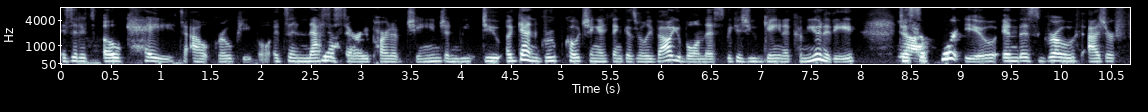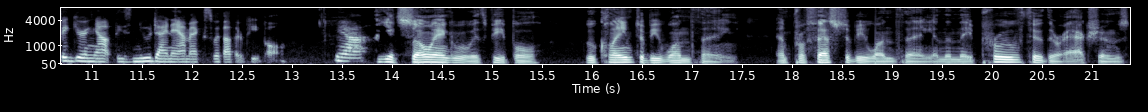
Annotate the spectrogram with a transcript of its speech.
is that it's okay to outgrow people. It's a necessary part of change. And we do, again, group coaching, I think, is really valuable in this because you gain a community to Yeah. support you in this growth as you're figuring out these new dynamics with other people. yeah I get so angry with people who claim to be one thing and profess to be one thing, and then they prove through their actions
